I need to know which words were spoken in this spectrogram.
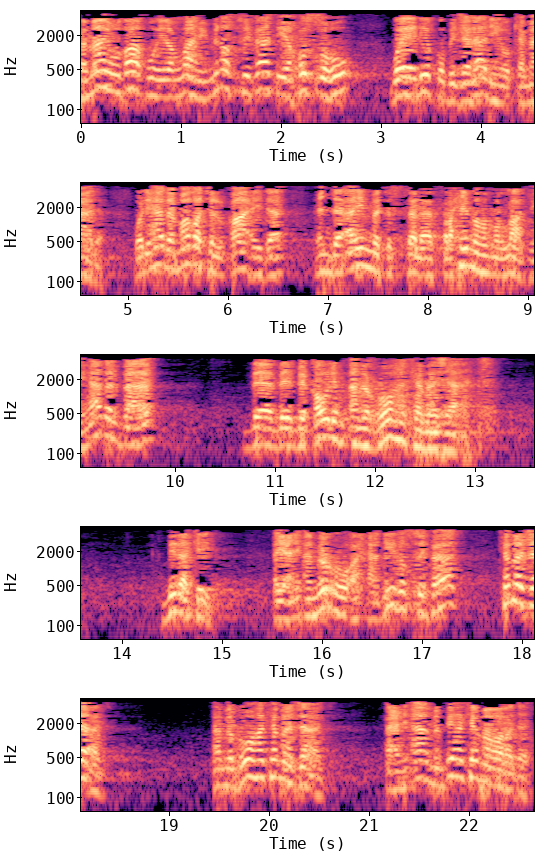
فما يضاف إلى الله من الصفات يخصه ويليق بجلاله وكماله. ولهذا مضت القاعدة عند أئمة السلف رحمهم الله في هذا الباب بقولهم أمروها كما جاءت. بلا كيف. يعني أمروا أحاديث الصفات كما جاءت. أمروها كما جاءت. يعني آمن بها كما وردت.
